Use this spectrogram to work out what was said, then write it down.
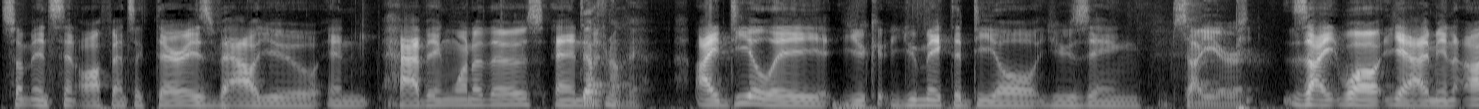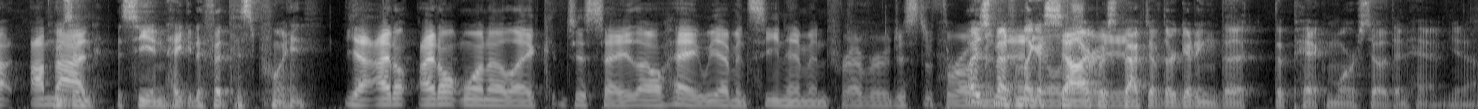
some instant offense, like there is value in having one of those. And definitely, ideally, you you make the deal using Zhaire. Zai. Well, yeah. I mean, I, I'm Who's not. is he in negative at this point? Yeah, I don't. I don't want to like just say, oh, hey, we haven't seen him in forever. Just throw. I just meant from like a salary trade. perspective, they're getting the the pick more so than him. You know.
